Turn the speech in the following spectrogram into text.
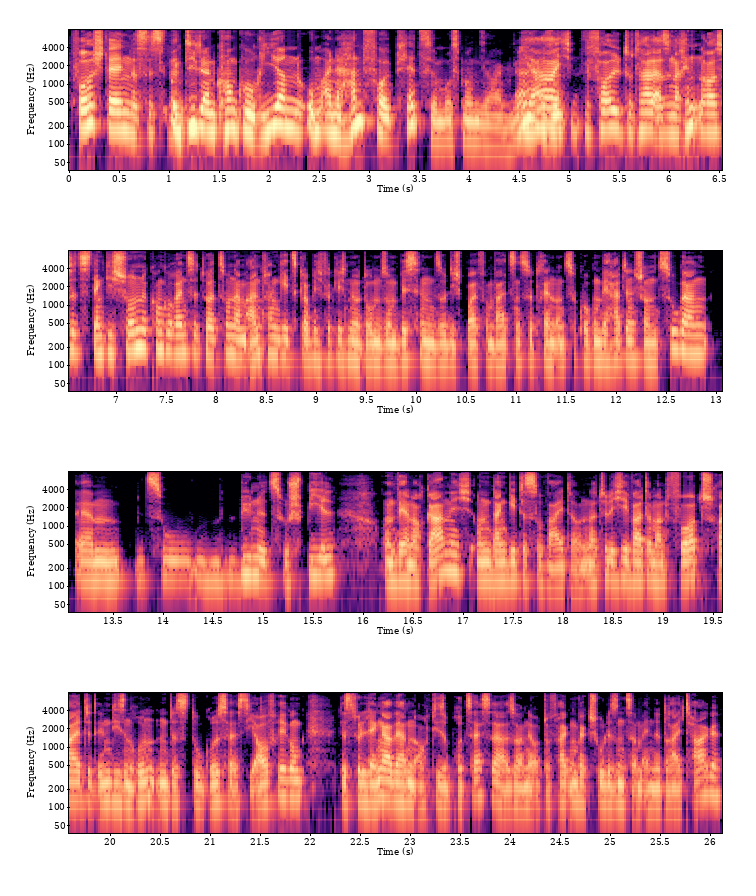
vorstellen. Das ist und die dann konkurrieren um eine Handvoll Plätze, muss man sagen. Ne? Ja, also, ich voll total. Also nach hinten raus ist, denke ich, schon eine Konkurrenzsituation. Am Anfang geht es, glaube ich, wirklich nur darum, so ein bisschen so die Spreu vom Weizen zu trennen und zu gucken, wer hat denn schon Zugang ähm, zu Bühne, zu Spiel und wer noch gar nicht. Und dann geht es so weiter. Und natürlich, je weiter man fortschreitet in diesen Runden, desto größer ist die Aufregung, desto länger werden auch diese Prozesse. Also an der Otto-Falkenberg-Schule sind es am Ende drei Tage.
